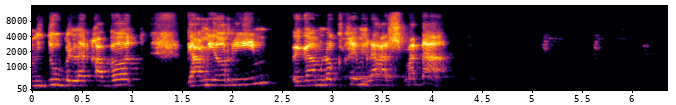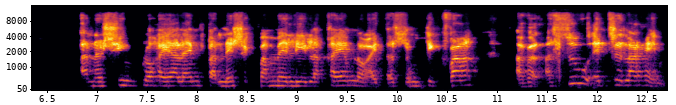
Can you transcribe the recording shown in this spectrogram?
עמדו בלכבות, גם יורים וגם לוקחים להשמדה. אנשים לא היה להם את הנשק במה להילחם, לא הייתה שום תקווה, אבל עשו את שלהם,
